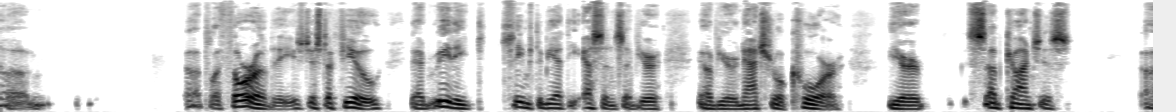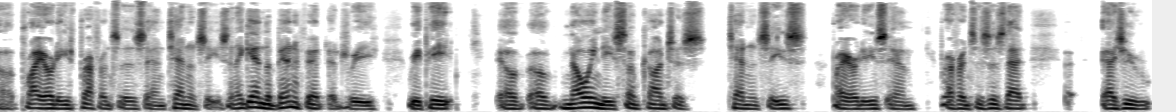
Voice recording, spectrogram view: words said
um, a plethora of these, just a few that really seems to be at the essence of your of your natural core. your subconscious uh, priorities, preferences, and tendencies. And again, the benefit, as we repeat, of, of knowing these subconscious tendencies, priorities, and preferences is that uh, as you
